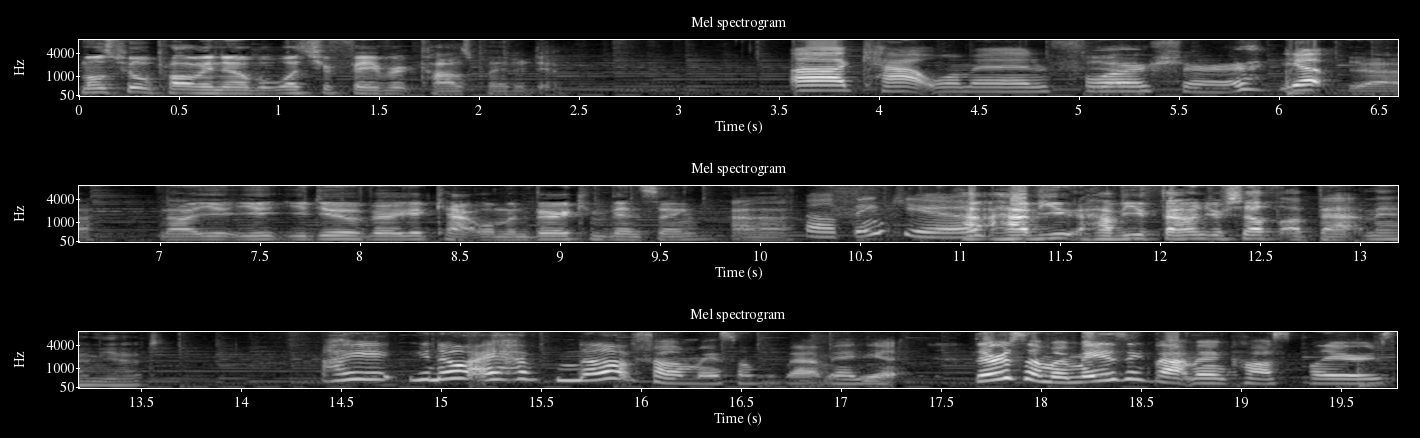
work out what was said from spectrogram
most people probably know, but what's your favorite cosplay to do? Uh, Catwoman for Yeah. sure. Yep. Yeah, no, you you, you do a very good Catwoman, very convincing. Uh, Oh, thank you. ha- have you have you found yourself a Batman yet? I, you know, I have not found myself a Batman yet. There are some amazing Batman cosplayers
